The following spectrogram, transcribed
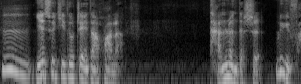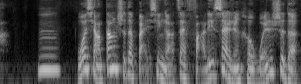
嗯耶稣基督这一段话呢，谈论的是律法。嗯我想当时的百姓啊，在法利赛人和文士的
